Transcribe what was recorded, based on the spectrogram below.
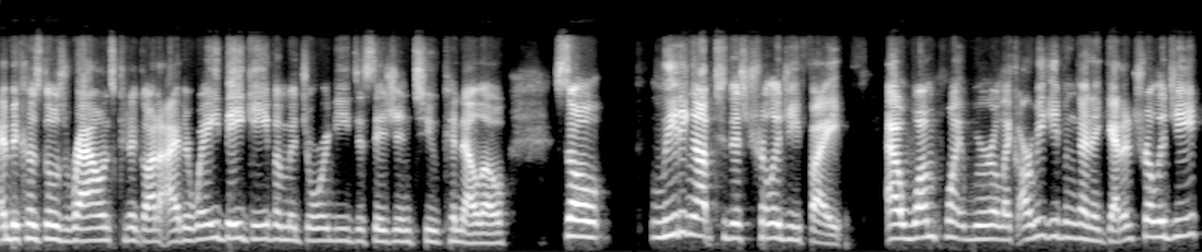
And because those rounds could have gone either way, they gave a majority decision to Canelo. So leading up to this trilogy fight, at one point we were like, are we even going to get a trilogy?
